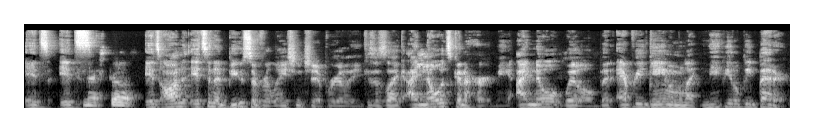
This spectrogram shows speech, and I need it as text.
it's it's messed up. it's on it's an abusive relationship really because it's like I know it's gonna hurt me. I know it will, but every game I'm like maybe it'll be better.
